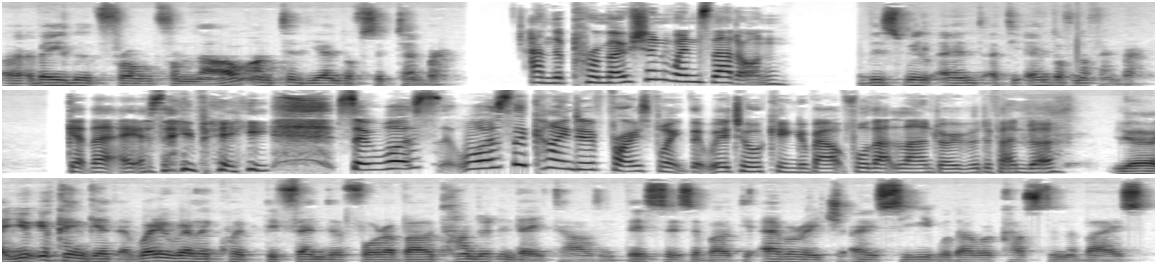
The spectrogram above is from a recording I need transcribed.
uh, available from, from now until the end of September. And the promotion, when's that on? This will end at the end of November get there ASAP. So what's what's the kind of price point that we're talking about for that Land Rover Defender? Yeah, you, you can get a very well equipped Defender for about 108,000. This is about the average I see what our customer buys.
